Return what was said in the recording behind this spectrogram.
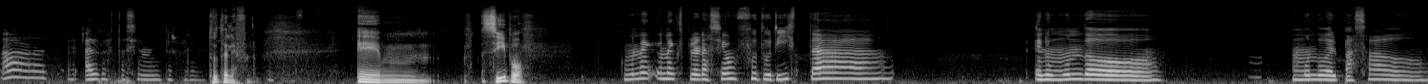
Ah, algo está haciendo interferencia. Tu teléfono. Em, sí, po. Como una, una exploración futurista en un mundo, un mundo del pasado.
